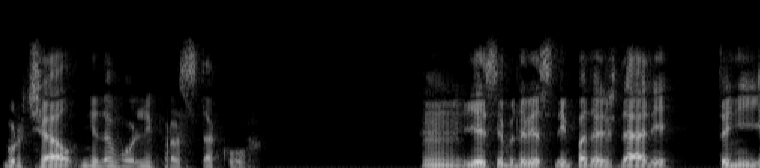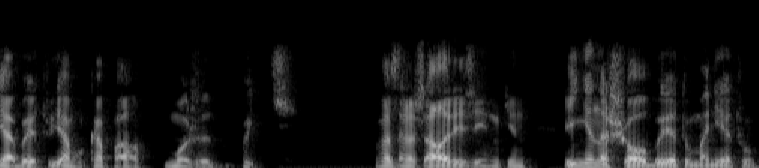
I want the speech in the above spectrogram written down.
бурчал недовольный Простаков. Хм, если бы до весны подождали, то не я бы эту яму копал, может быть, возражал Резинкин, и не нашел бы эту монету.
